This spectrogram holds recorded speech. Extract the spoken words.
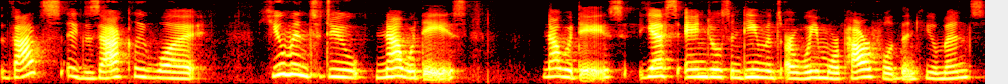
that's exactly what humans do nowadays. Nowadays, yes, angels and demons are way more powerful than humans,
